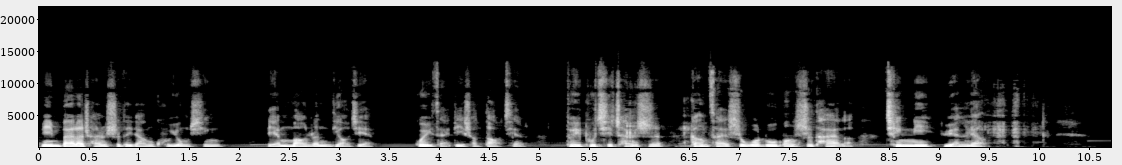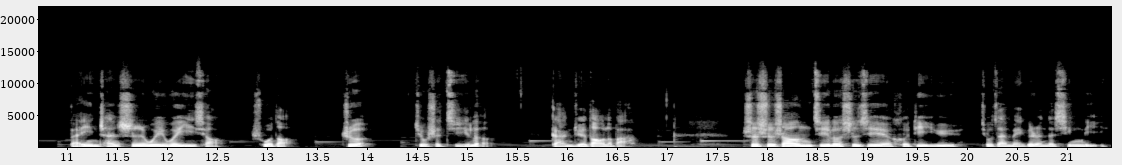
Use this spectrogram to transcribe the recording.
明白了禅师的良苦用心，连忙扔掉剑，跪在地上道歉：“对不起，禅师，刚才是我鲁莽失态了，请你原谅。”白隐禅师微微一笑，说道：“这就是极乐，感觉到了吧？事实上，极乐世界和地狱就在每个人的心里，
